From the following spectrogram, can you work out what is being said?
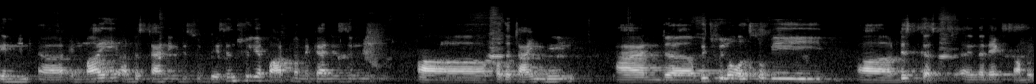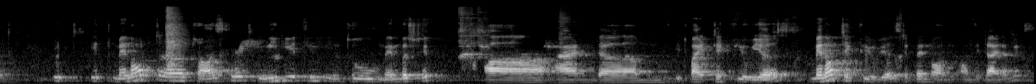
in, uh, in my understanding, this would be essentially a partner mechanism uh, for the time being, and which will also be discussed in the next summit it, it may not uh, translate immediately into membership uh, and um, it might take few years may not take few years depend on, on the dynamics.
